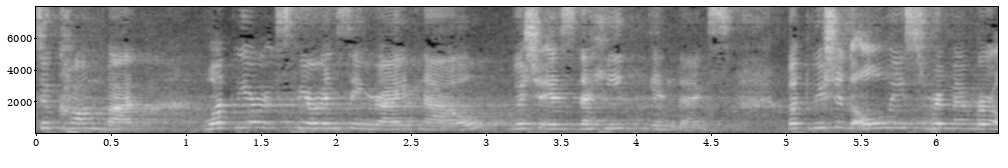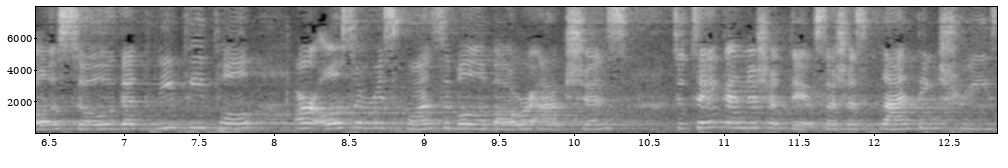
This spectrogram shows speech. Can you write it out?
to combat what we are experiencing right now, which is the heat index. But we should always remember also that we people are also responsible of our actions to take initiatives such as planting trees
